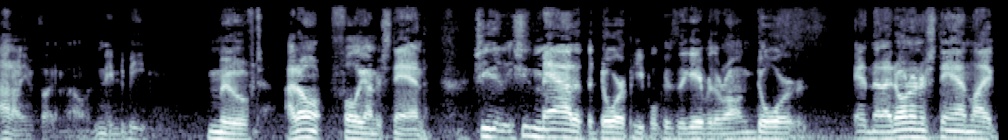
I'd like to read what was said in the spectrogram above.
I don't even fucking know need to be moved. I don't fully understand. She she's mad at the door people because they gave her the wrong door, and then I don't understand like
